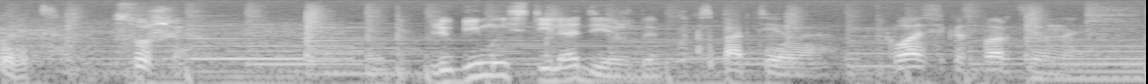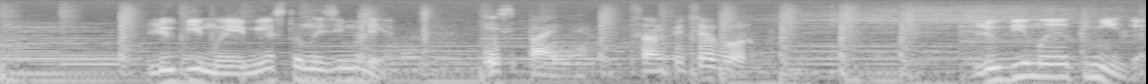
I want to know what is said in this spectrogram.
курица. Суши. Любимый стиль одежды? Спортивная. Классика спортивная. Любимое место на земле? Испания. Санкт-Петербург. Любимая книга?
